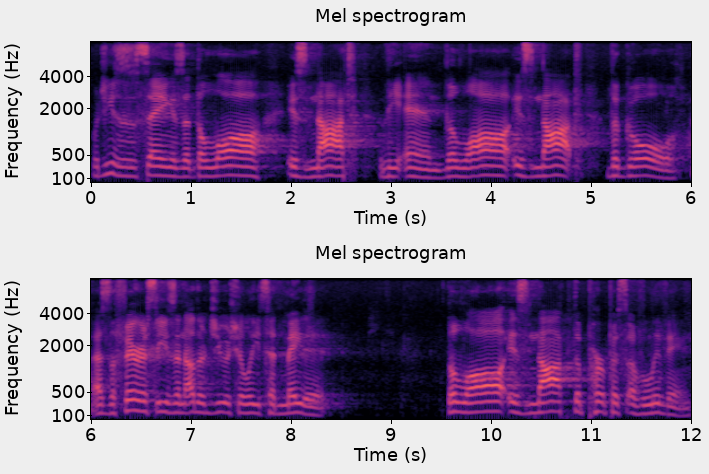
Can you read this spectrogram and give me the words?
What Jesus is saying is that the law is not the end, the law is not the goal, as the Pharisees and other Jewish elites had made it. The law is not the purpose of living.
